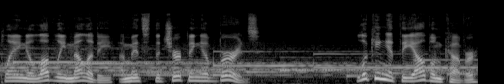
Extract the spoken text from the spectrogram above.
playing a lovely melody amidst the chirping of birds. Looking at the album cover,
